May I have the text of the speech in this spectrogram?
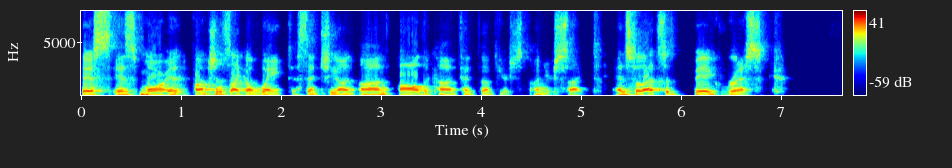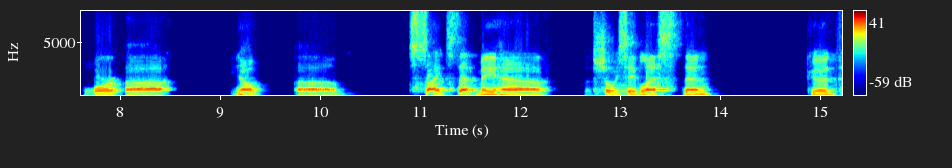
This is more, it functions like a weight essentially on, on all the content of your, on your site. And so that's a big risk for, uh, you know, uh, sites that may have, shall we say, less than good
